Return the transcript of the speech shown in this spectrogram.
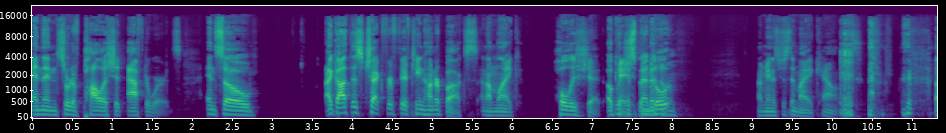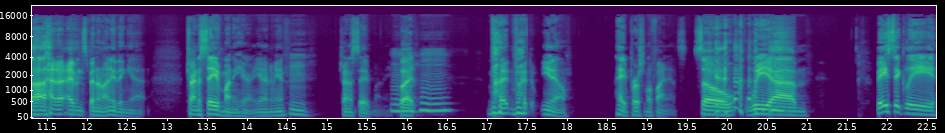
and then sort of polish it afterwards. And so I got this check for fifteen hundred bucks, and I'm like, holy shit! Okay, you it's the spend it on? I mean, it's just in my account. uh, I, I haven't spent it on anything yet. Trying to save money here. You know what I mean? Hmm. Trying to save money, but Mhm. but but you know hey personal finance. So we um basically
